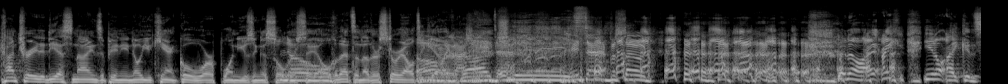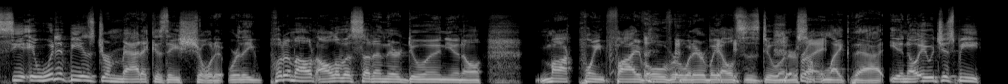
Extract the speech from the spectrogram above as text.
Contrary to DS9's opinion, no, you can't go warp one using a solar No. sail, but that's another story altogether. Oh my gosh, I hate that, I jeez. hate that episode. but no, I, I, you know, I could see it wouldn't be as dramatic as they showed it, where they put them out. All of a sudden, they're doing, you know, Mach 0.5 over what everybody else is doing, or something like that. You know, it would just be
